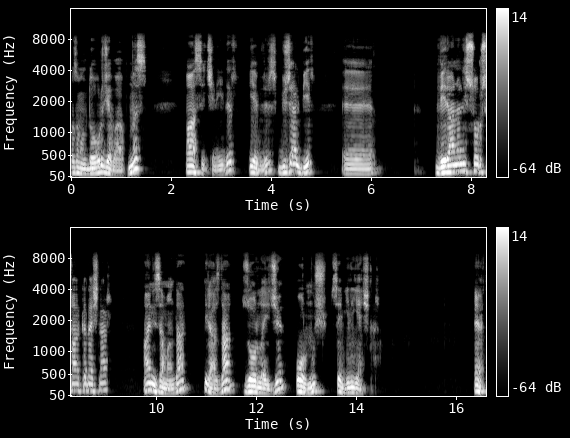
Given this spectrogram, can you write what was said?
O zaman doğru cevabımız A seçeneğidir diyebiliriz. Güzel bir e, veri analiz sorusu arkadaşlar. Aynı zamanda biraz da zorlayıcı olmuş sevgili gençler. Evet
